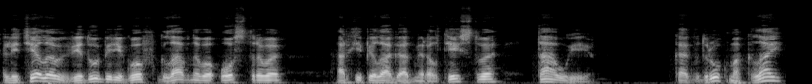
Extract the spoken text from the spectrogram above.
летела в виду берегов главного острова архипелага Адмиралтейства Тауи, как вдруг Маклай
